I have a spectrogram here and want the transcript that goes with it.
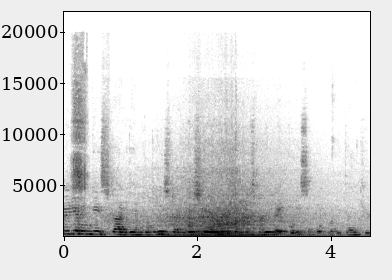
ವಿಡಿಯೋ ನಿಮಗೆ ಇಷ್ಟ ಆಗಿದೆ ಅನ್ಕೋತೀನಿ. ಇಷ್ಟ ಆಗಿದೆ ಶೇರ್ ಮಾಡಿ ಕಮೆಂಟ್ಸ್ ಮಾಡಿ ಲೈಕ್ ಕೊಡಿ ಸಪೋರ್ಟ್ ಮಾಡಿ. ಥ್ಯಾಂಕ್ ಯು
